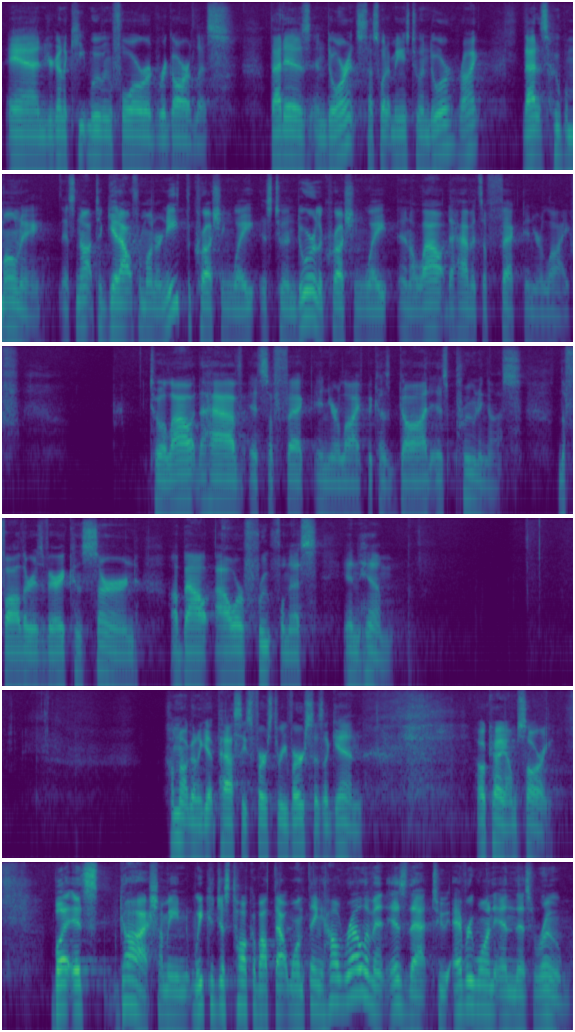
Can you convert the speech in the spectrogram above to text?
and you're going to keep moving forward regardless. That is endurance. That's what it means to endure, right? That is hupomone. It's not to get out from underneath the crushing weight, it's to endure the crushing weight and allow it to have its effect in your life to allow it to have its effect in your life because God is pruning us. The Father is very concerned about our fruitfulness in Him. I'm not going to get past these first three verses again. Okay, I'm sorry. But it's, gosh, I mean, we could just talk about that one thing. How relevant is that to everyone in this room?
